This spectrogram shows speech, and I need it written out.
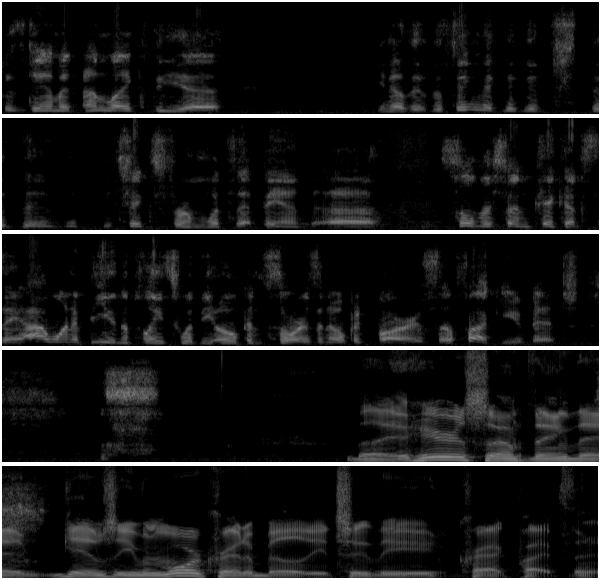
Because damn it, unlike the, uh, you know, the the thing that the the, the, the, the chicks from what's that band, uh, Silver Sun Pickups say, I want to be in a place with the open sores and open bars. So fuck you, bitch. But here's something that gives even more credibility to the crack pipe thing.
